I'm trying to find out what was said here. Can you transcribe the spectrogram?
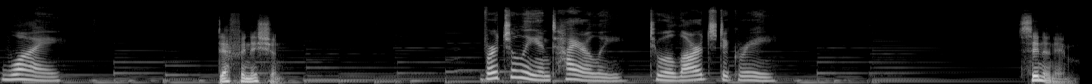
Y Definition Virtually entirely, to a large degree. Synonym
